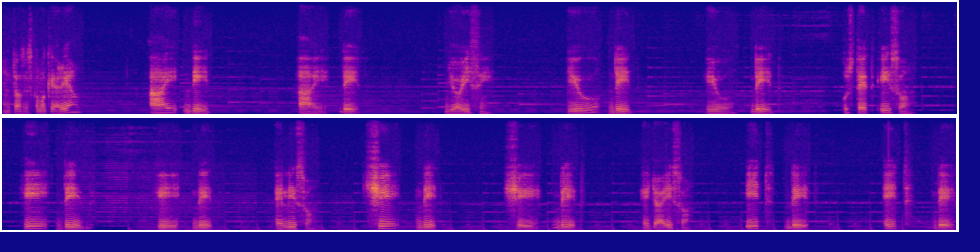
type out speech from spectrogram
Entonces, ¿cómo quedaría? I did. I did. Yo hice. You did. You did. Usted hizo. He did. He did. Él hizo. She did. She did. Ella hizo. It did. It did.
